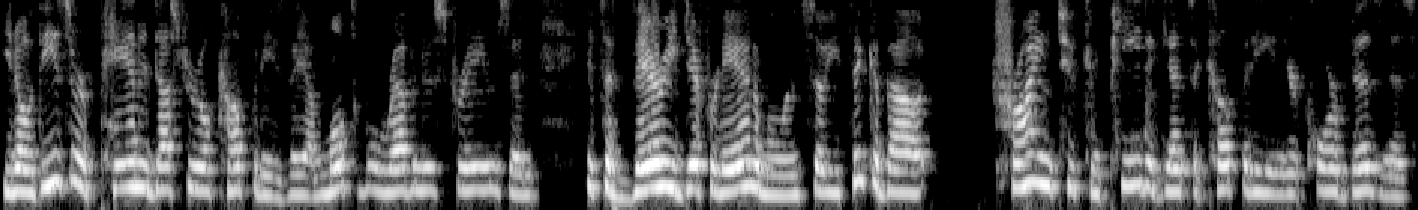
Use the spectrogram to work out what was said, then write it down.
you know, these are pan industrial companies. They have multiple revenue streams and it's a very different animal. And so you think about trying to compete against a company in your core business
